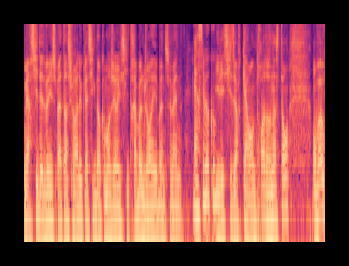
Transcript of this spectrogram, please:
Merci d'être venu ce matin sur Radio Classique dans Comment j'ai réussi. Très bonne journée et bonne semaine. Merci beaucoup. Il est 6h43 dans un instant. On va ouvrir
